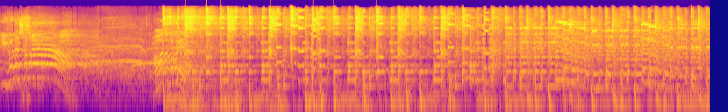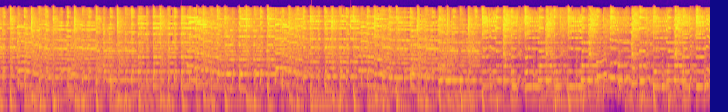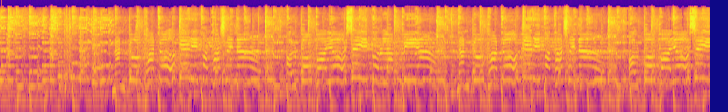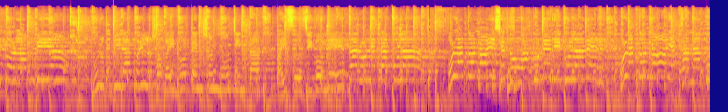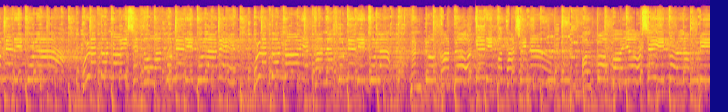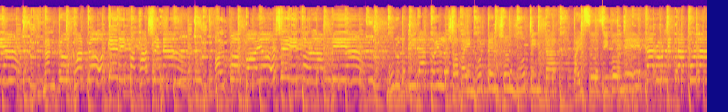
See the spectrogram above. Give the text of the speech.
কি হলো সবার আওয়াজ হবে? পাইছো জীবনে। দারুণ একটা পোলা। পোলা তো নয় সে তো মুরব্বীরা কইল, সবাই নো টেনশন নো চিন্তা। পাইছো জীবনে দারুণ একটা পোলা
